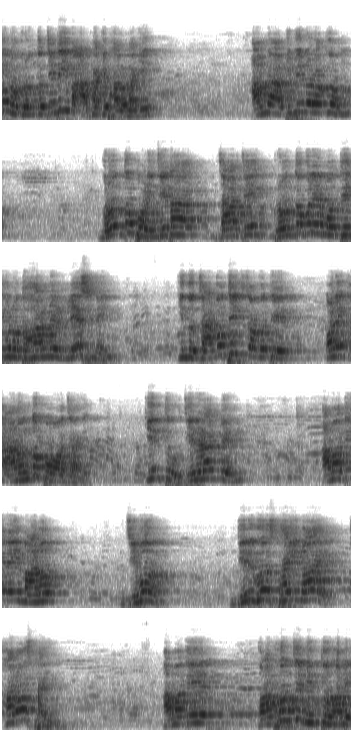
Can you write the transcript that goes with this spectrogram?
কোনো গ্রন্থ যেটাই বা আপনাকে ভালো লাগে, আমরা বিভিন্ন রকম গ্রন্থ পড়ি, যেটা যার যে গ্রন্থগুলির মধ্যে কোনো ধর্মের লেশ নেই, কিন্তু জাগতিক জগতের অনেক আনন্দ পাওয়া যায়। কিন্তু জেনে রাখবেন আমাদের এই মানব জীবন দীর্ঘস্থায়ী নয়, ক্ষণস্থায়ী। আমাদের কখন যে মৃত্যু হবে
